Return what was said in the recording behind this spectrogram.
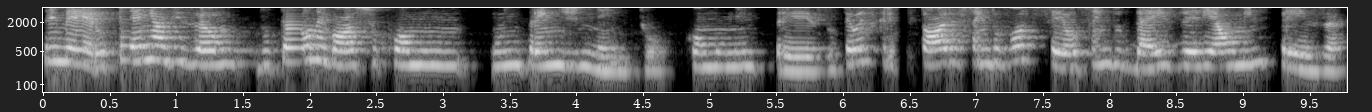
Primeiro, tenha a visão do teu negócio como um, um, empreendimento, como uma empresa. O teu escritório sendo você ou sendo 10, ele é uma empresa.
